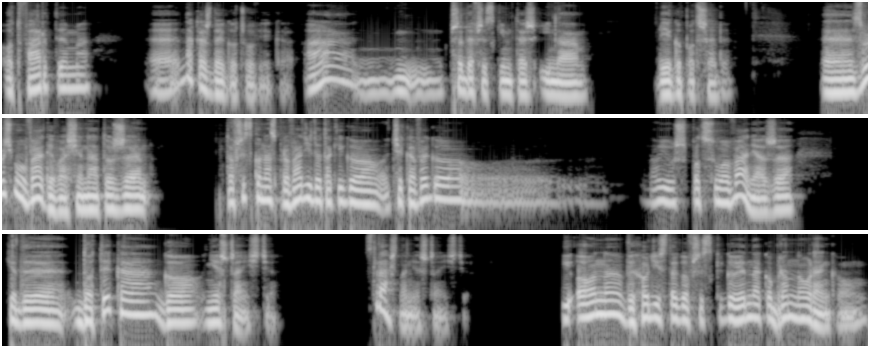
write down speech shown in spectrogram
otwartym e, na każdego człowieka, a przede wszystkim też i na jego potrzeby. E, zwróćmy uwagę właśnie na to, że to wszystko nas prowadzi do takiego ciekawego no już podsumowania, że kiedy dotyka go nieszczęście, straszne nieszczęście, i on wychodzi z tego wszystkiego jednak obronną ręką,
